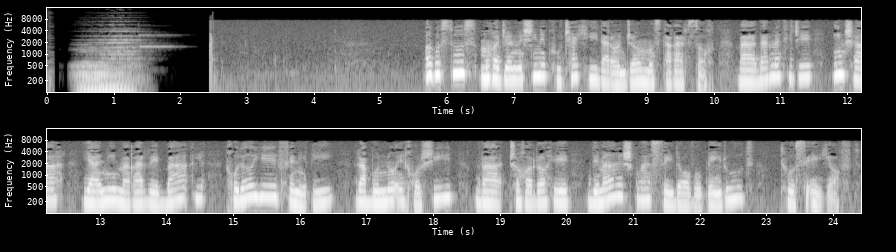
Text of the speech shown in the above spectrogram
آگوستوس مهاجرنشین کوچکی در آنجا مستقر ساخت و در نتیجه این شهر یعنی مقر بعل خدای فنیقی رب النوع خورشید و چهارراه دمشق و سیدا و بیروت توسعه یافت.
